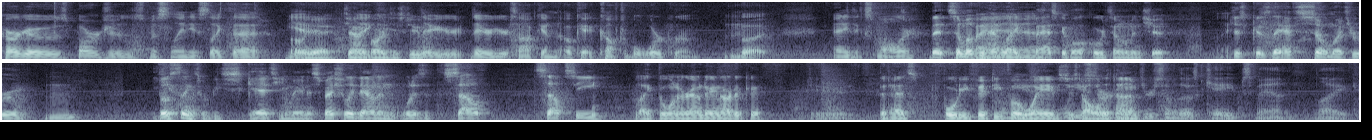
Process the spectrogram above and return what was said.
cargoes, barges, miscellaneous like that. Oh, yeah, giant barges, too. There, there you're talking okay, comfortable workroom, mm. but anything smaller, That some of them have like Man. basketball courts on them and shit, just because they have so much room. Mm-hmm. Those things would be sketchy, man. Especially down in what is it, the South South Sea, like the one around Antarctica dude. that has 40, 50 foot When you- waves when just you all the start going time. Through some of those capes, man, like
